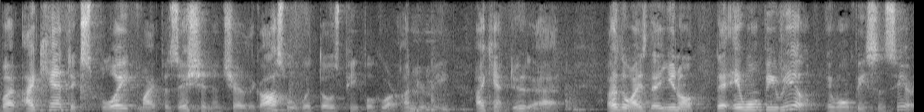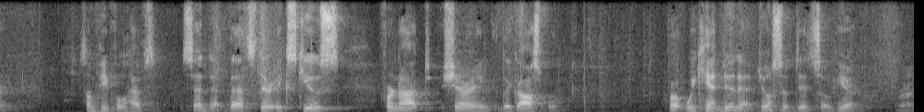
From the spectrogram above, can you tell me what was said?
but I can't exploit my position and share the gospel with those people who are under me. I can't do that. Otherwise, they, you know, they, it won't be real. It won't be sincere. Some people have said that. That's their excuse for not sharing the gospel. But we can't do that. Joseph did so here Right.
